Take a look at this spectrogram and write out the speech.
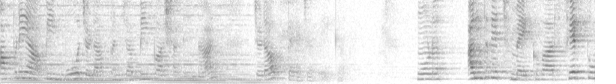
ਆਪਣੇ ਆਪ ਹੀ ਮੋਹ ਜਿਹੜਾ ਪੰਜਾਬੀ ਭਾਸ਼ਾ ਦੇ ਨਾਲ ਜਿਹੜਾ ਉਹ ਪੈ ਜਾਵੇਗਾ। ਹੁਣ ਅੰਤ ਵਿੱਚ ਮੈਂ ਇੱਕ ਵਾਰ ਫਿਰ ਤੋਂ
